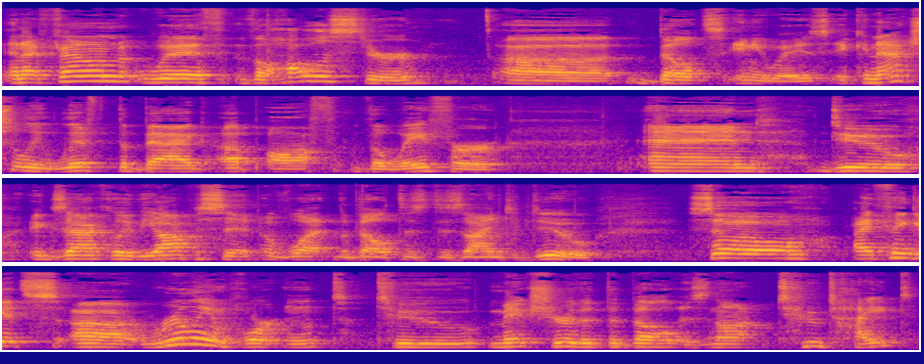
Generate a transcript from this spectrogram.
And I found with the Hollister uh, belts anyways, it can actually lift the bag up off the wafer and do exactly the opposite of what the belt is designed to do. So I think it's uh, really important to make sure that the belt is not too tight,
